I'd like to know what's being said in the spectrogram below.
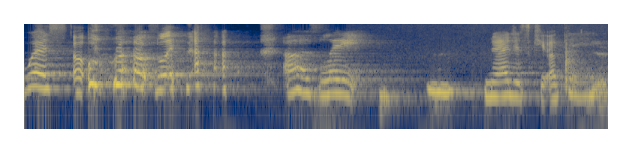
was. Oh, I was late. I was late. No, I just kid. Okay.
